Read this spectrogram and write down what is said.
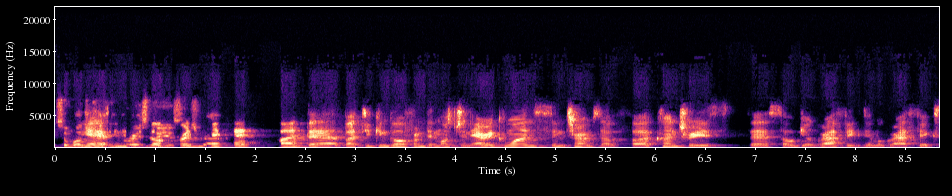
So what yes, categories do you describe? But uh, but you can go from the most generic ones in terms of uh, countries, uh, so geographic, demographics,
